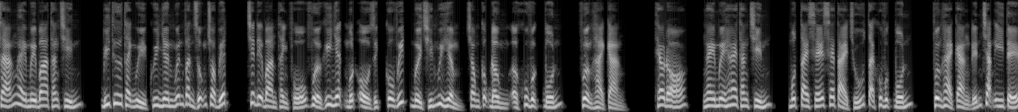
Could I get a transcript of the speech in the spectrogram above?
Sáng ngày 13 tháng 9, Bí thư Thành ủy Quy Nhơn Nguyễn Văn Dũng cho biết, trên địa bàn thành phố vừa ghi nhận một ổ dịch COVID-19 nguy hiểm trong cộng đồng ở khu vực 4, phường Hải Cảng. Theo đó, ngày 12 tháng 9, một tài xế xe tải trú tại khu vực 4, phường Hải Cảng đến trạm y tế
